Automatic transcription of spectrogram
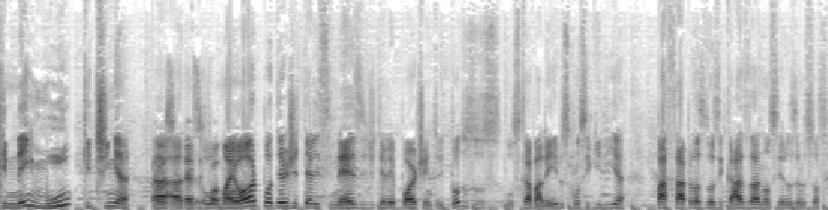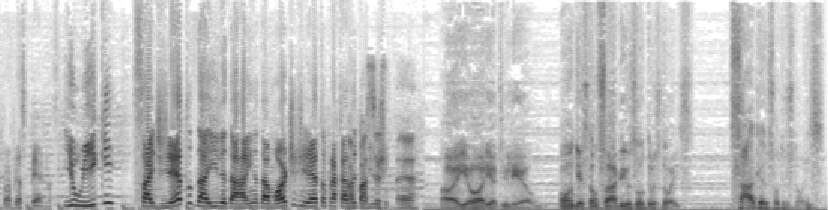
Que nem Mu, que tinha a- a- o maior poder de telecinese, de teleporte entre todos os, os cavaleiros, conseguiria passar pelas 12 casas a não ser usando suas próprias pernas. E o Ikki sai direto da ilha da Rainha da Morte direto pra casa Vai de Virgem. É. A Iória de Leão. Onde estão Saga e os outros dois? Saga e os outros dois?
